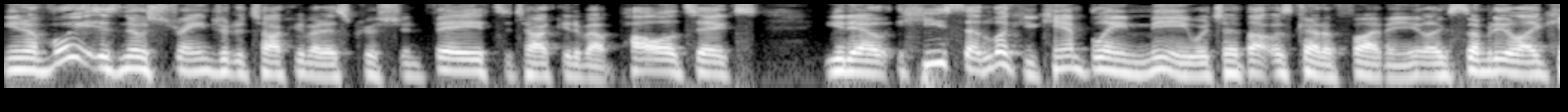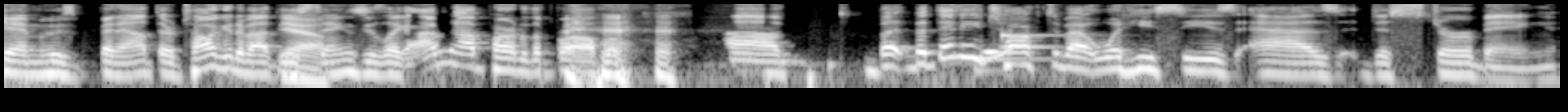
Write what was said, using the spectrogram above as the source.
you know, Voight is no stranger to talking about his Christian faith, to talking about politics you know, he said, look, you can't blame me, which I thought was kind of funny. Like somebody like him who's been out there talking about these yeah. things, he's like, I'm not part of the problem. um, but but then he talked about what he sees as disturbing.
